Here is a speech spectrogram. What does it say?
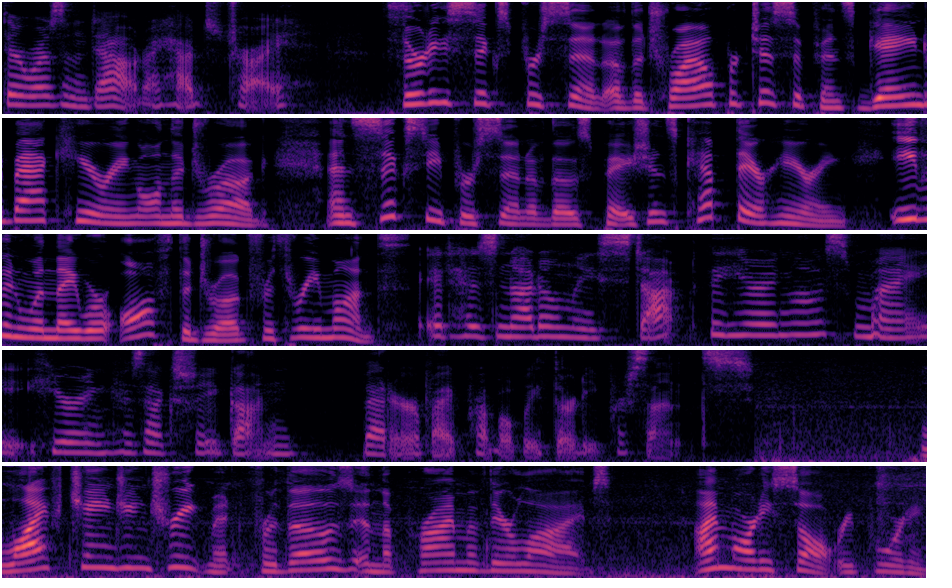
there wasn't a doubt I had to try. 36% of the trial participants gained back hearing on the drug, and 60% of those patients kept their hearing, even when they were off the drug for three months. It has not only stopped the hearing loss, my hearing has actually gotten better by probably 30%. Life changing treatment for those in the prime of their lives. I'm Marty Salt reporting.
